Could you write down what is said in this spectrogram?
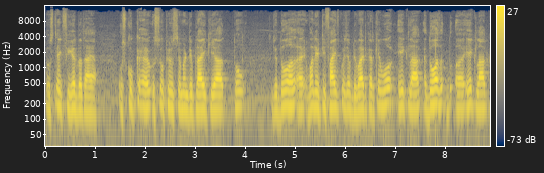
तो उसने एक फिगर बताया उसको उसको फिर उसने मल्टीप्लाई किया तो जो दो वन एटी फाइव को जब डिवाइड करके वो एक लाख दो एक lakh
